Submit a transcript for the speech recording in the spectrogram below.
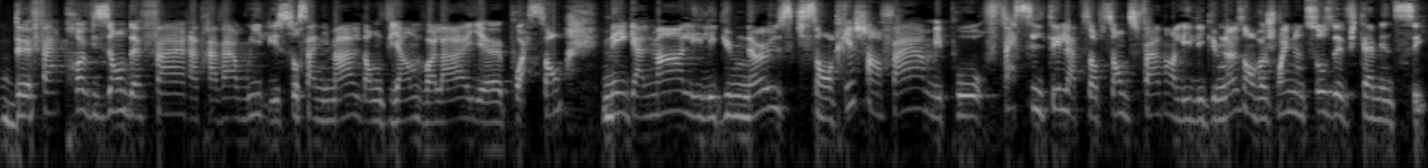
de faire provision de fer à travers, oui, les sources animales, donc viande, volaille, euh, poisson, mais également les légumineuses qui sont riches en fer, mais pour faciliter l'absorption du fer dans les légumineuses, on va joindre une source de vitamine C.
